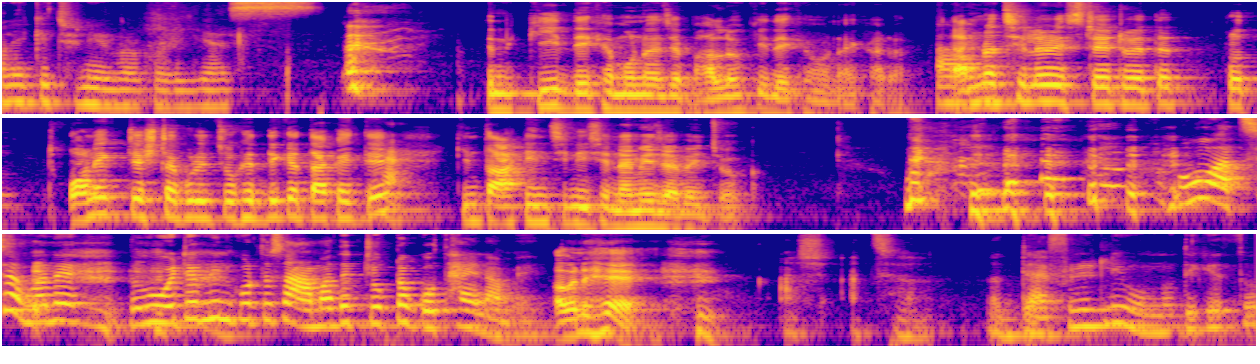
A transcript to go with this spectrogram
অনেক কিছু নির্ভর করে ইয়াস কি দেখে মনে হয় যে ভালো কি দেখে মনে হয় খারাপ? আমরা ছেলেরা স্ট্রেট ওয়েতে অনেক চেষ্টা করি চোখের দিকে তাকাইতে হ্যাঁ। কিন্তু আট ইঞ্চি নিচে নেমে যাবে চোখ। ও আচ্ছা মানে তুমি ওইটা মিন করতেছো আমাদের চোখটা কোথায় নামে? মানে হ্যাঁ। আচ্ছা আচ্ছা ডেফিনেটলি অন্যদিকে তো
